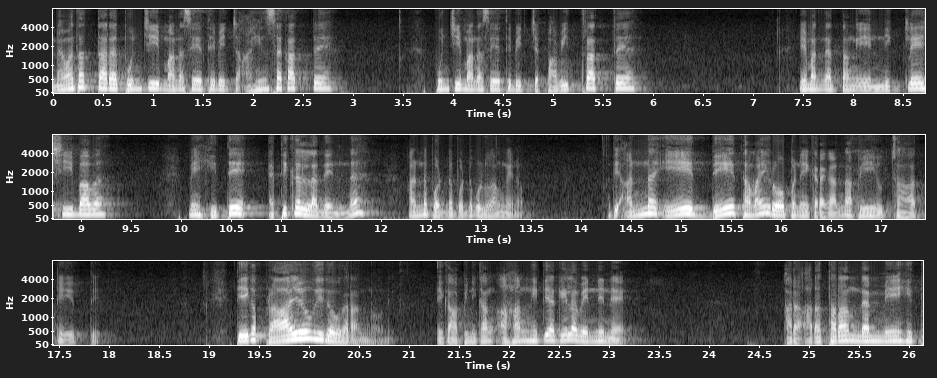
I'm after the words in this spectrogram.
නැවතත් අර පුංචි මනසේ තිබිච්ච අහිංසකත්වය පුංචි මනසේ තිබිච්ච පවිත්‍රත්වය එහෙමත් නැත්නම් ඒ නික්ලේශී බව මේ හිතේ ඇති කළා දෙන්න අන්න පොඩ පොඩ පුළුවන් වෙනවා. ඉතින් අන්න ඒ දේ තමයි රෝපණය කරගන්න අපේ උත්සාහත් තේත්තේ. ඉතින් ඒක ප්‍රායෝගිකව කරන්න ඕනේ. ඒක අපි නිකන් අහන් හිටියා කියලා වෙන්නේ නැහැ. අර අර තරම් දැන් මේ හිත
